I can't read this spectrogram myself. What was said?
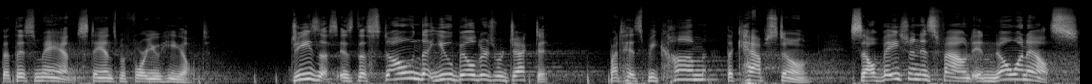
that this man stands before you healed. Jesus is the stone that you builders rejected, but has become the capstone. Salvation is found in no one else,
